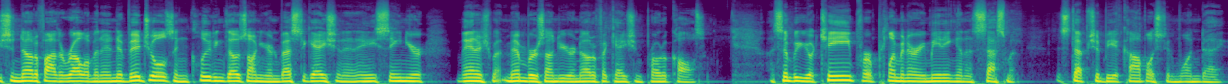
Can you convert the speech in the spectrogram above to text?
You should notify the relevant individuals, including those on your investigation and any senior management members under your notification protocols. Assemble your team for a preliminary meeting and assessment. This step should be accomplished in one day.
